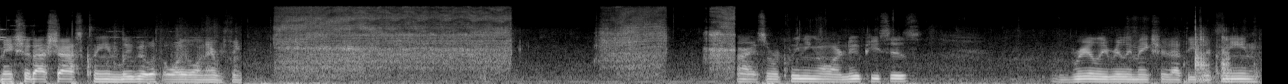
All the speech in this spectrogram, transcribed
make sure that shaft's clean lube it with oil and everything. All right so we're cleaning all our new pieces really really make sure that these are clean.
